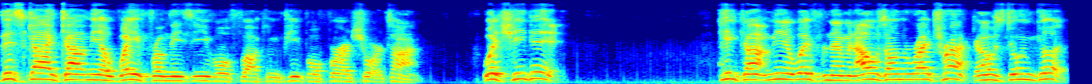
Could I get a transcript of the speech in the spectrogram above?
This guy got me away from these evil fucking people for a short time. Which he did he got me away from them and I was on the right track. I was doing good.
